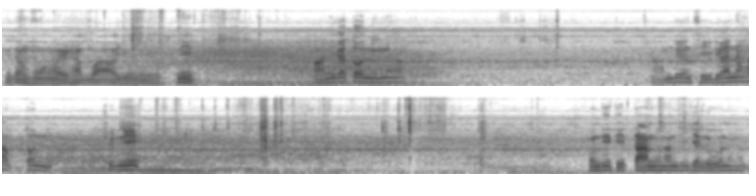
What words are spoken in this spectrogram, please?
ไม่ต้องห่วงเลยครับว่าเอาอยู่ไม่อยู่นี่ฝั่งนี้ก็ต้นหนึ่งนะครับสามเดือนสี่เดือนนะครับ ต้นชุดนี้ คนที่ติดตามเท่านั้นที่จะรู้นะครับ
